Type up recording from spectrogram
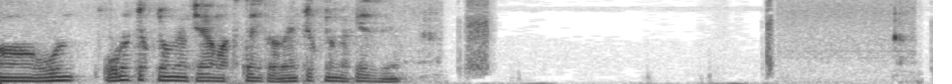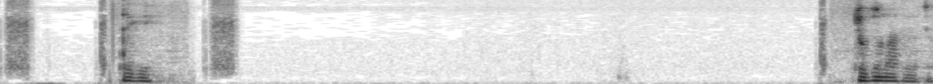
어, 오른, 오른쪽 조명 제가 맡았다니까 왼쪽 조명 깨주세요. 대기. 조준하세요, 저.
